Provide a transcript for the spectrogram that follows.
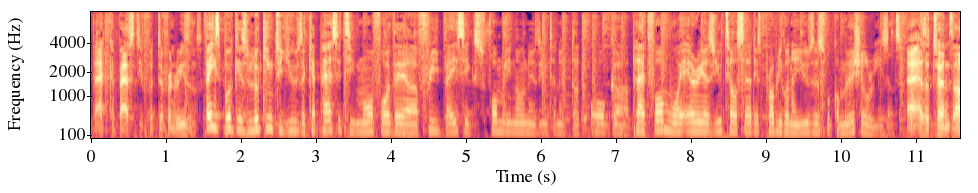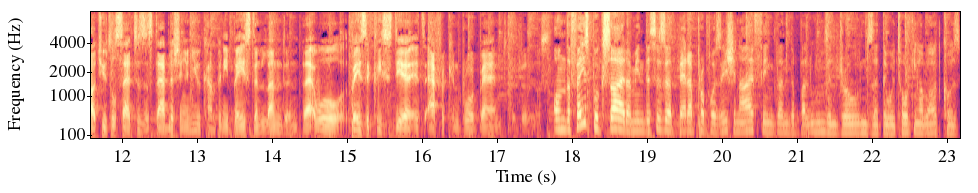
that capacity for different reasons. Facebook is looking to use the capacity more for their free basics, formerly known as Internet.org uh, platform, where areas Eutelsat is probably going to use this for commercial reasons. Uh, as it turns out, Eutelsat is establishing a new company based in London that will basically steer its African broadband business. On the Facebook side, I mean, this is a better proposition, I think, than the balloons and drones that they were talking about because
